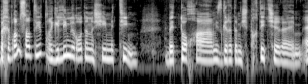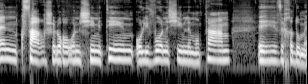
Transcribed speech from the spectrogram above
בחברות מסורתיות רגילים לראות אנשים מתים בתוך המסגרת המשפחתית שלהם. אין כפר שלא ראו אנשים מתים או ליוו אנשים למותם. אה, וכדומה.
